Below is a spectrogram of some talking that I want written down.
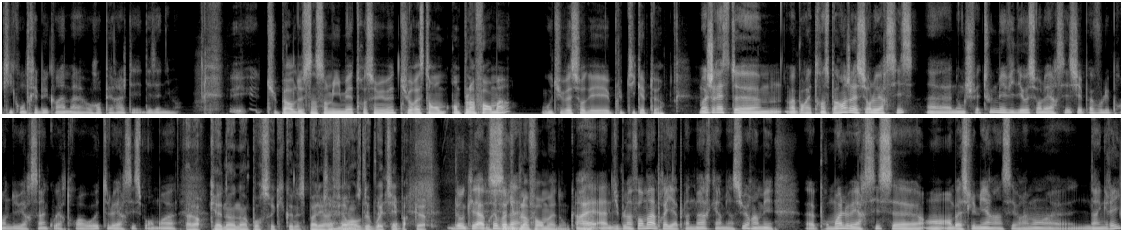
qui contribue quand même au repérage des, animaux. tu parles de 500 mm, 300 mm, tu restes en plein format ou tu vas sur des plus petits capteurs? Moi, je reste, euh, pour être transparent, je reste sur le R6. Euh, donc, je fais toutes mes vidéos sur le R6. J'ai pas voulu prendre du R5 ou R3 ou autre. Le R6, pour moi. Alors, Canon, hein, pour ceux qui connaissent pas les références de boîtier par cœur. Donc, après, C'est du plein format, donc. Ouais, du plein format. Après, il y a plein de marques, hein, bien sûr. Hein, mais euh, pour moi, le R6 en, basse lumière, c'est vraiment une dinguerie.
